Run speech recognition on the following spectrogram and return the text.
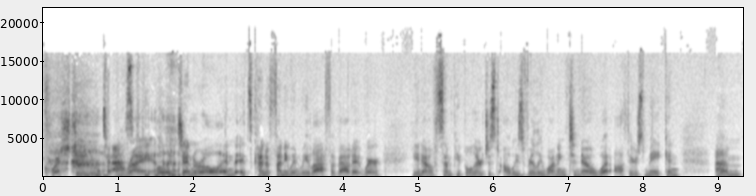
question to ask Right. people in general, and it's kind of funny when we laugh about it, where you know some people are just always really wanting to know what authors make, and um,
